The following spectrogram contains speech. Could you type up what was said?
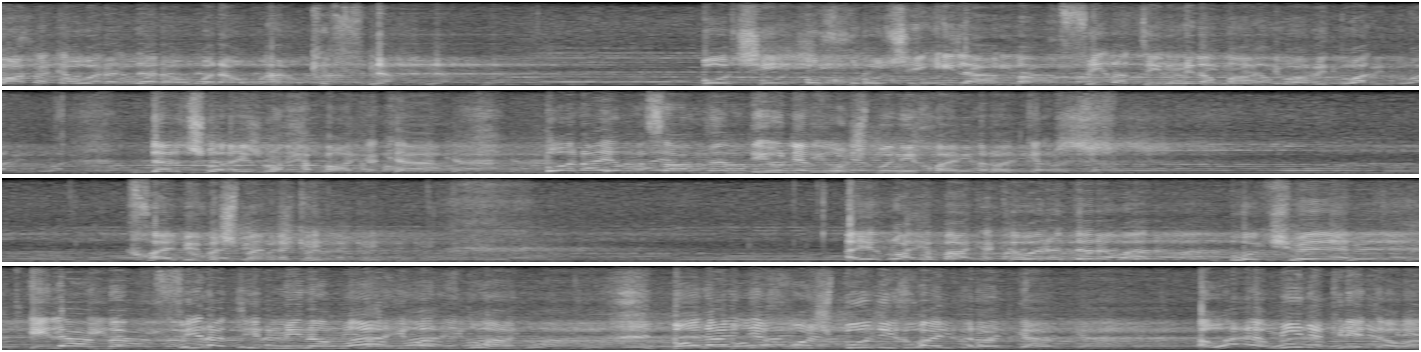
باطك ورد درا ومنع أم كفنا بوشي أخرج إلى مغفرة من الله ورضوان دەرچوە ئەی ڕۆح باکەکە بۆ لای ڕەزامەندی و لێ خۆشببوونی خی پەرۆتگەش خی بێ بەشمان نەکەی ئەی ڕۆح باکەکە وەرە دەرەوە بۆ کوێ ئیلا مەفیرەتی منە اللهی وەریوان بۆ لای لێ خۆشببوونی خی پەرۆتگار ئەوە ئەمینەکرێتەوە.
